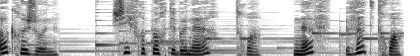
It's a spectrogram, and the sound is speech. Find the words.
ocre jaune. Chiffre porte-bonheur, 3. 9, 23.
